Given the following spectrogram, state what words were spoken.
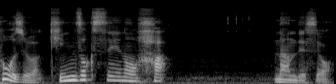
当時は金属製の刃なんですよ。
